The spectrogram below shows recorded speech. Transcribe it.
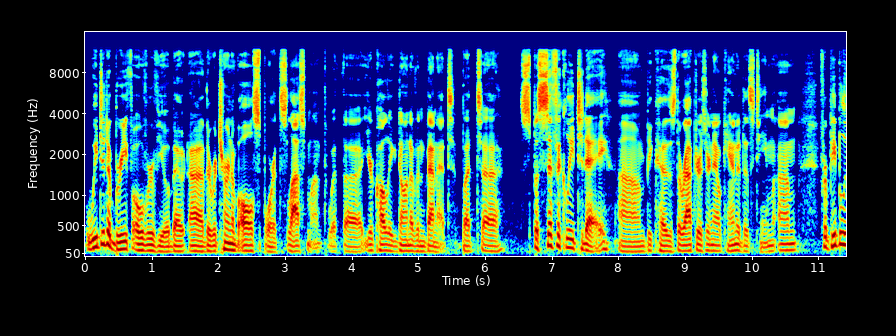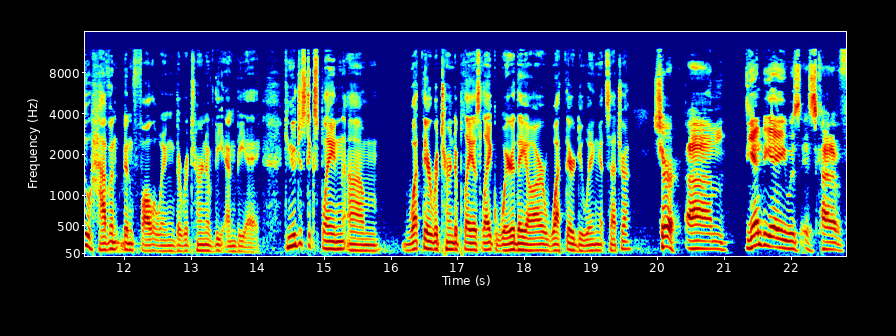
We did a brief overview about uh, the return of all sports last month with uh, your colleague Donovan Bennett, but uh, specifically today, um, because the Raptors are now Canada's team, um, for people who haven't been following the return of the NBA, can you just explain um, what their return to play is like, where they are, what they're doing, etc.? Sure. Um, the NBA was is kind of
